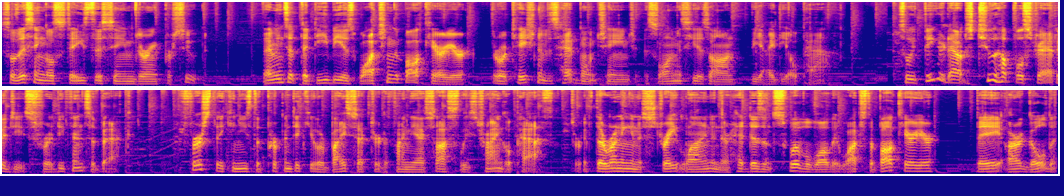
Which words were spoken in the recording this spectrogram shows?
so this angle stays the same during pursuit. That means if the DB is watching the ball carrier, the rotation of his head won't change as long as he is on the ideal path. So we figured out two helpful strategies for a defensive back. First, they can use the perpendicular bisector to find the isosceles triangle path. If they're running in a straight line and their head doesn't swivel while they watch the ball carrier, they are golden.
